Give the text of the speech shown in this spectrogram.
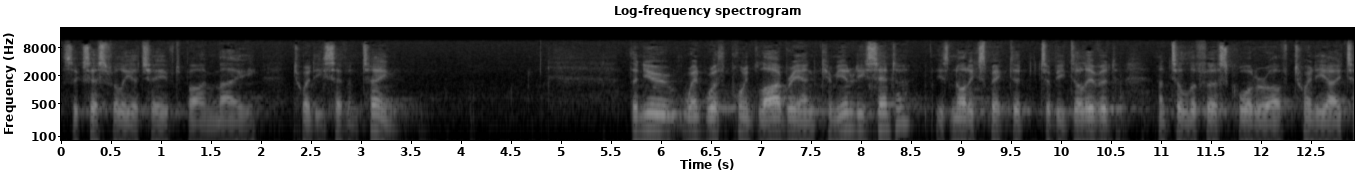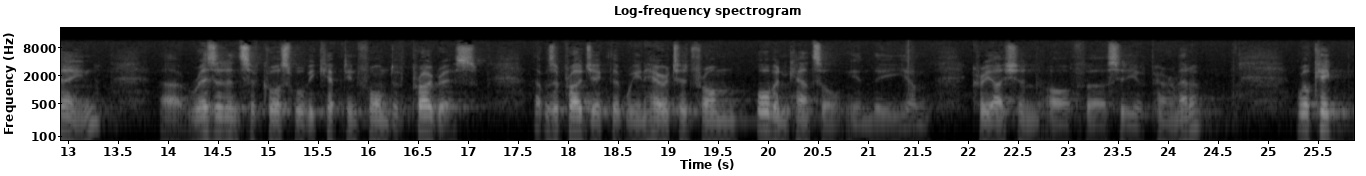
successfully achieved by May 2017. The new Wentworth Point Library and Community Centre is not expected to be delivered until the first quarter of 2018. Uh, residents, of course, will be kept informed of progress. That was a project that we inherited from Auburn Council in the um, creation of uh, City of Parramatta. We'll keep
